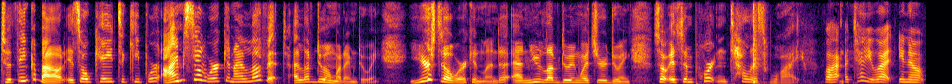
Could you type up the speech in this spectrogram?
to think about it's okay to keep work. I'm still working. I love it. I love doing what I'm doing. You're still working, Linda, and you love doing what you're doing. So it's important. Tell us why. Well, I tell you what, you know,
